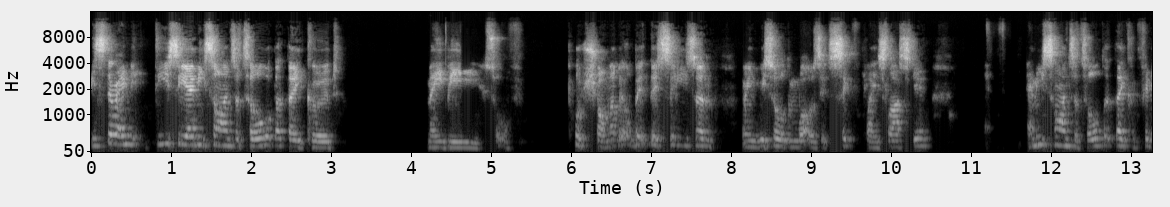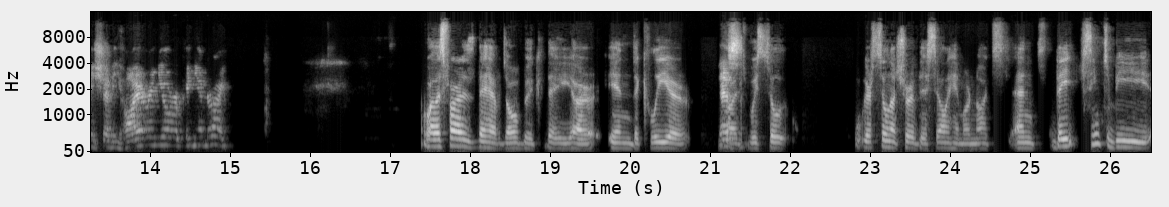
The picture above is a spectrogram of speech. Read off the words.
is there any? Do you see any signs at all that they could maybe sort of push on a little bit this season? I mean, we saw them. What was it, sixth place last year? Any signs at all that they could finish any higher, in your opinion, right? Well, as far as they have Dovbyk, they are in the clear, Yes, but we still we're still not sure if they're selling him or not. And they seem to be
